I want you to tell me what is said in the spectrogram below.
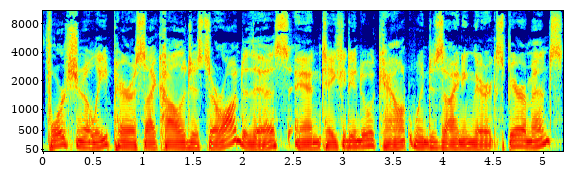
Fortunately, parapsychologists are onto this and take it into account when designing their experiments.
